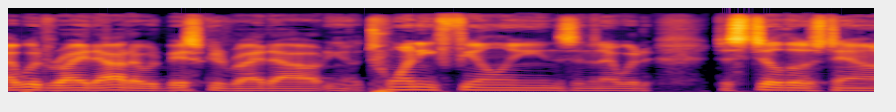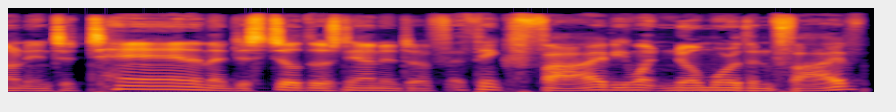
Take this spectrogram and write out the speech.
I would write out, I would basically write out, you know, 20 feelings and then I would distill those down into 10 and I distilled those down into, I think, five. You want no more than five.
